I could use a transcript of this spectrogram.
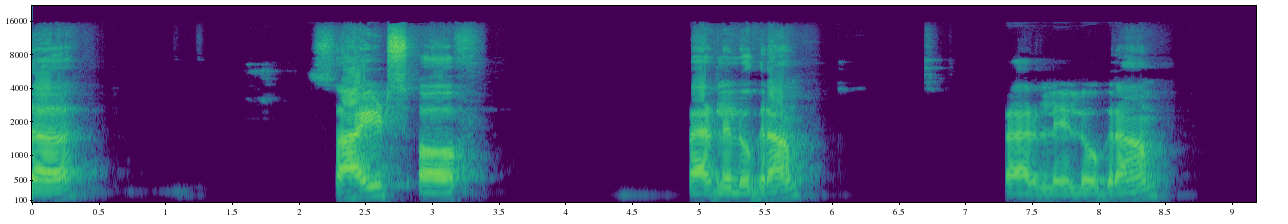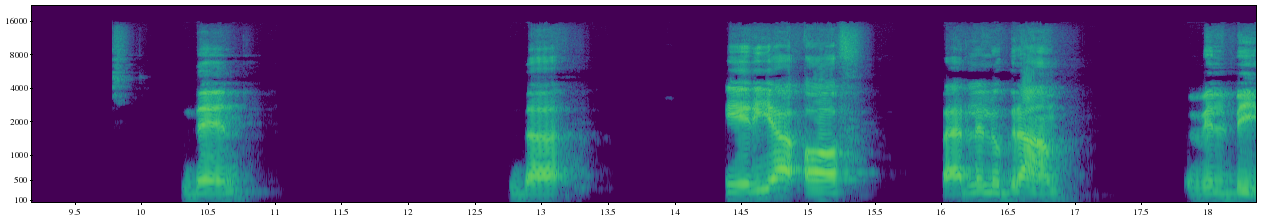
the sides of parallelogram parallelogram then the area of parallelogram will be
